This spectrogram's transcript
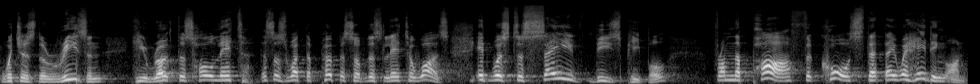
which is the reason he wrote this whole letter. This is what the purpose of this letter was it was to save these people from the path, the course that they were heading on.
